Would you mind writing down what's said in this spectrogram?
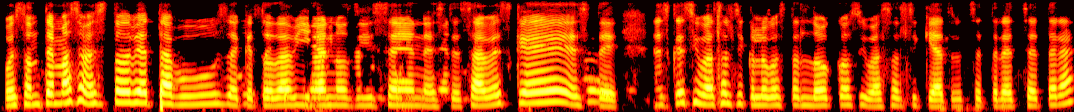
pues son temas a veces todavía tabús, de que todavía nos dicen, este, ¿sabes qué? Este, es que si vas al psicólogo estás loco, si vas al psiquiatra, etcétera, etcétera.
